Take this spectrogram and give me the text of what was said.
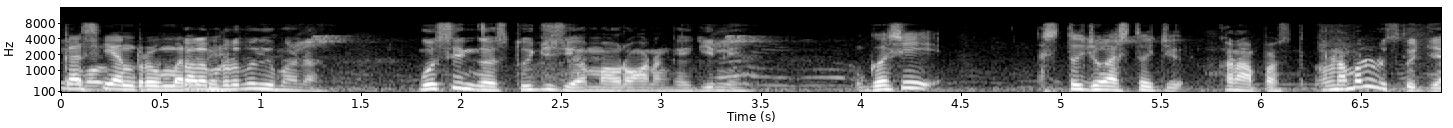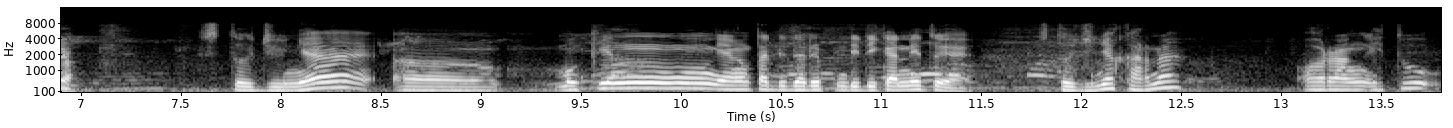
Kasihan rumor. Kalau menurut lu gimana? Gue sih nggak setuju sih sama orang-orang kayak gini. gue sih setuju nggak setuju. Kenapa? Kenapa lu setuju ya? Setujunya eh, mungkin yang tadi dari pendidikan itu ya. Setujunya karena orang itu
